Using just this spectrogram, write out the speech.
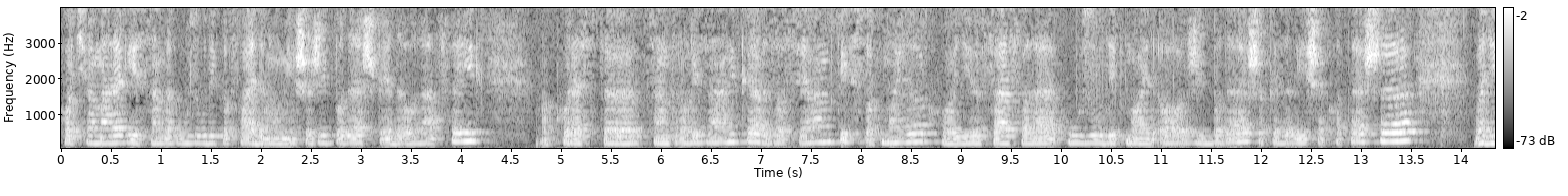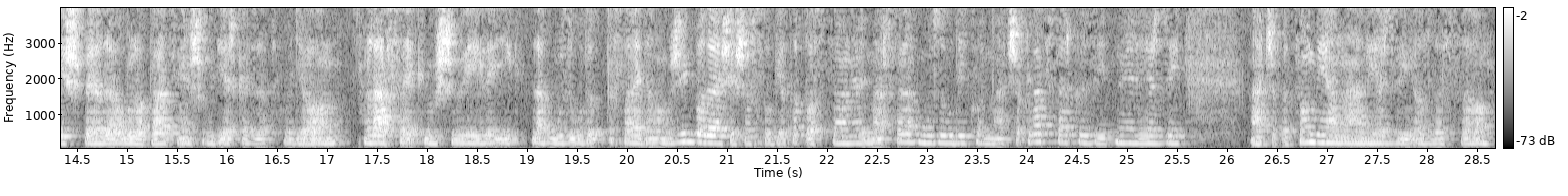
hogyha már egészen lehúzódik a fájdalom és a zsibbadás, például lábfejig, akkor ezt centralizálni kell. Ez azt jelenti szakmailag, hogy felfele húzódik majd a zsibbadás a kezelések hatására, vagyis például a páciens úgy érkezett, hogy a lábfej külső éléig lehúzódott a fájdalom zsibbadás, és azt fogja tapasztalni, hogy már felhúzódik, hogy már csak lábszárközépnél érzi, már csak a combjánál érzi, az lesz a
